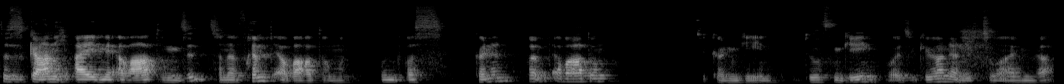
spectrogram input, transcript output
dass es gar nicht eigene Erwartungen sind, sondern Fremderwartungen. Und was können Fremderwartungen? Sie können gehen, dürfen gehen, weil sie gehören ja nicht zu einem. Ja.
